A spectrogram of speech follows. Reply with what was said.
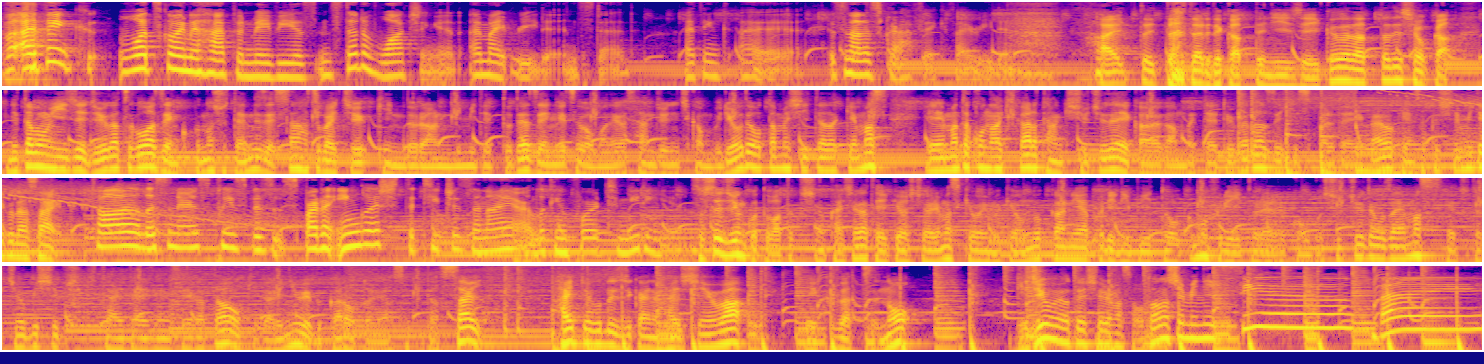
I think what's going to happen maybe is instead of watching it, I might read it instead. I think I, it's not as graphic if I read it. はい。といったあたりで勝手に EJ いかがだったでしょうか？ネタ本 EJ10 月号は全国の書店で絶賛発売中。Kindle Unlimited では前月号までが30日間無料でお試しいただけます。えーまたこの秋から短期集中で英会話頑張りたいという方はぜひスパルタ英会話を検索してみてください。To all our listeners, please visit Sparta English. The teachers and I are looking forward to meeting you. そして、純子と私の会社が提供しております、教員向け音読管理アプリリピートークもフリートライアル公募集中でございます。生徒たちをビシビシ鍛えたい先生方はお気軽にウェブからお問い合わせください。はい、ということで次回の配信は、えー9月の下旬を予定しております。お楽しみに See you. Bye.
